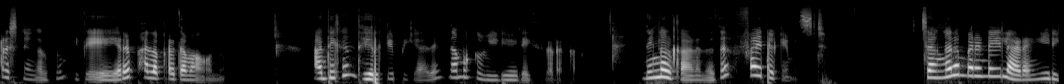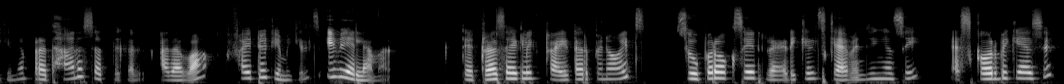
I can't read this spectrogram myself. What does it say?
പ്രശ്നങ്ങൾക്കും ഇത് ഏറെ ഫലപ്രദമാകുന്നു. അധികം ദീർഘിപ്പിക്കാതെ നമുക്ക് വീഡിയോയിലേക്ക് കിടക്കാം. നിങ്ങൾ കാണുന്നത് ഫൈറ്റോകെമിസ്റ്റ് കെമിസ്റ്റ് ചങ്ങലം പരണ്ടയിൽ അടങ്ങിയിരിക്കുന്ന പ്രധാന സത്തുക്കൾ അഥവാ ഫൈറ്റോകെമിക്കൽസ് ഇവയെല്ലാമാണ്. Tetracyclic triterpenoids superoxide radical scavenging assay ascorbic acid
